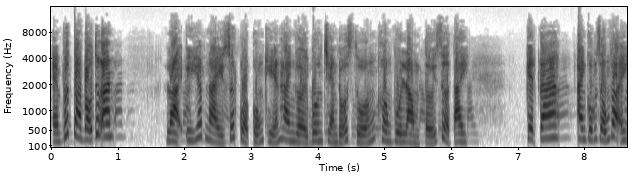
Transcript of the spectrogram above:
em vứt toàn bộ thức ăn. Loại uy hiếp này rốt cuộc cũng khiến hai người buông chén đũa xuống, không vui lòng tới rửa tay. Kiệt ca, anh cũng giống vậy.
